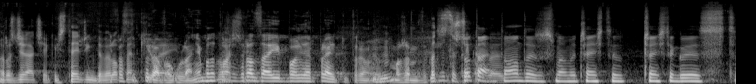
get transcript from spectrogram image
rozdzielacie jakiś staging, development, QA? w ogóle, nie? Bo to też jest Właśnie. rodzaj boilerplate'u, który Mhm. możemy wykorzystać. To tak, to też mamy część, część tego jest,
